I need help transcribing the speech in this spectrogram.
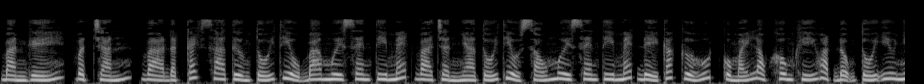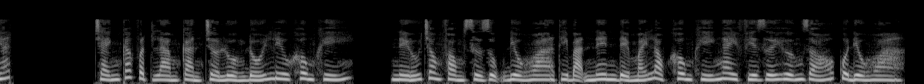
bàn ghế, vật chắn, và đặt cách xa tường tối thiểu 30cm và trần nhà tối thiểu 60cm để các cửa hút của máy lọc không khí hoạt động tối ưu nhất. Tránh các vật làm cản trở luồng đối lưu không khí. Nếu trong phòng sử dụng điều hòa thì bạn nên để máy lọc không khí ngay phía dưới hướng gió của điều hòa.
